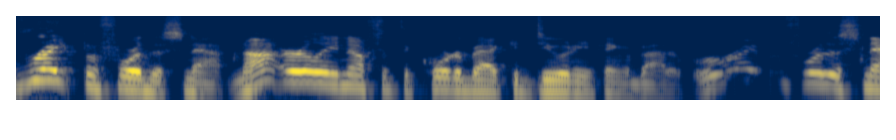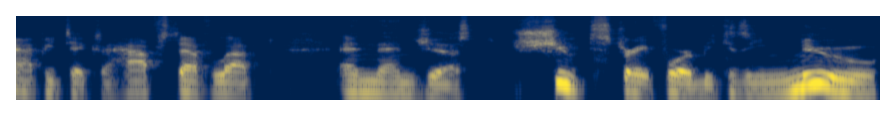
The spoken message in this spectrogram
right before the snap. Not early enough that the quarterback could do anything about it. Right before the snap, he takes a half step left and then just shoots straight forward because he knew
